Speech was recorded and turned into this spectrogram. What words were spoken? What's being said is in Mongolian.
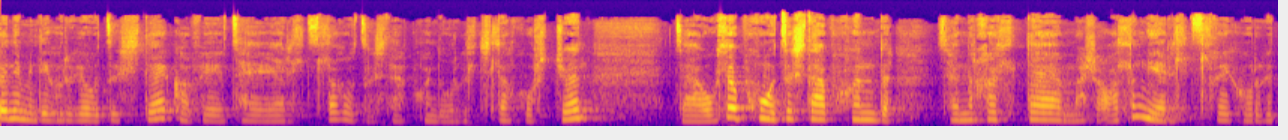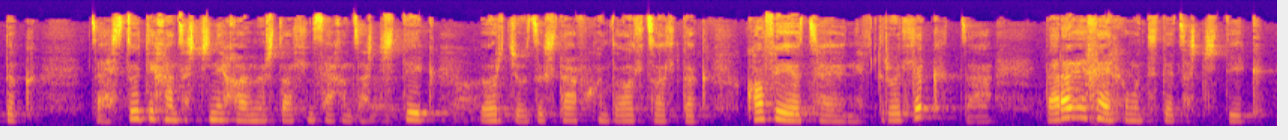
өглөөний мэндийг хүргээ үзэгчтэй кофе цай ярилцлага үзэгч та бүхэнд үргэлжлэн хүрч байна. За өглөө бүхэн үзэгч та бүхэнд сонирхолтой маш олон ярилцлагыг хүргэдэг. За студийнхаа зочны хойморт олон сайхан зочдыг урьж үзэгч та бүхэнд уулзуулдаг кофе цай нэвтрүүлэг. За дараагийнхаа эрхэм хүндтэй зочдыг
